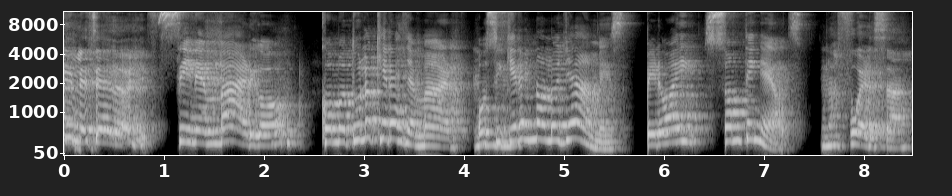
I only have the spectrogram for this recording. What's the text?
Iglesia de. Sin embargo, como tú lo quieras llamar, o si quieres no lo llames, pero hay something else. Una fuerza.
